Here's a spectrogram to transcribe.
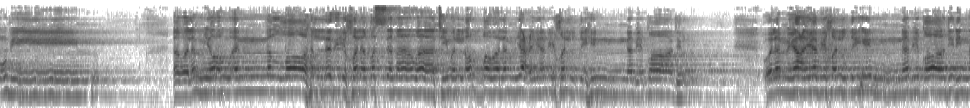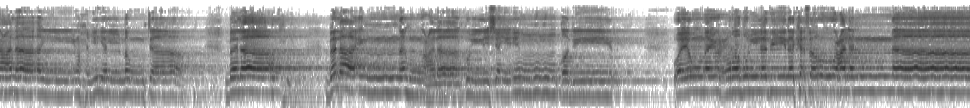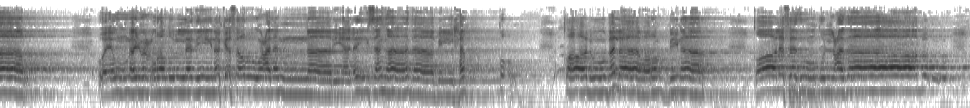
مبين. أولم يروا أن الله الذي خلق السماوات والأرض ولم يعي بخلقهن بقادر ولم يعي بخلقهن بقادر على أن يحيي الموتى. بلى بلى إنه على كل شيء قدير. ويوم يعرض الذين كفروا على النار. ويوم يعرض الذين كفروا على النار أليس هذا بالحق؟ قالوا بلى وربنا. قال فذوقوا العذاب.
